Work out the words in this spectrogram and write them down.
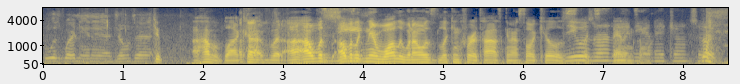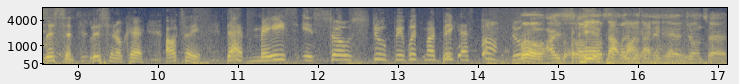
Who was wearing the Indiana Jones hat? I have a black Okay. hat, but I, I was I was like near Wally when I was looking for a task and I saw Kills He like was running standing somewhere. Indiana Look, listen, listen, okay? I'll tell you. That mace is so stupid with my big ass thumb, dude. Bro, I saw He is not somebody lying. with I an hate that Indiana. Jones hat.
